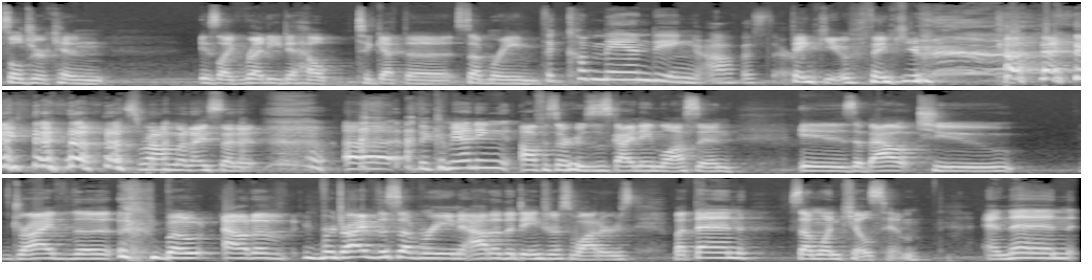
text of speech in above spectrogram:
soldier can is like ready to help to get the submarine. the commanding officer. Thank you, thank you. That's wrong when I said it. Uh, the commanding officer, who's this guy named Lawson, is about to drive the boat out of drive the submarine out of the dangerous waters, but then someone kills him. And then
